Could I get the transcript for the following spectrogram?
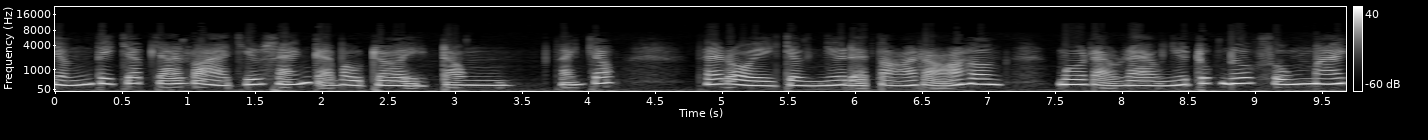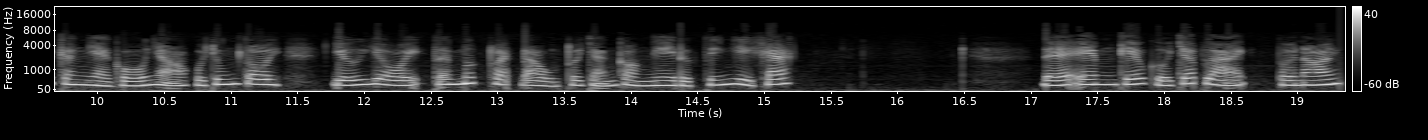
những tia chớp chói lòa chiếu sáng cả bầu trời trong thoáng chốc. Thế rồi chừng như để tỏ rõ hơn, mưa rào rào như trút nước xuống mái căn nhà gỗ nhỏ của chúng tôi, dữ dội tới mức thoạt đầu tôi chẳng còn nghe được tiếng gì khác. Để em kéo cửa chớp lại, tôi nói.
